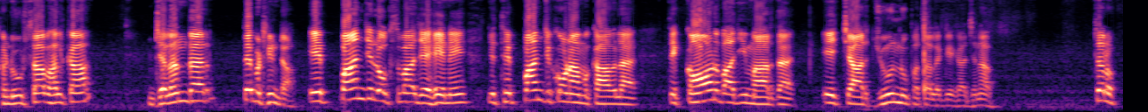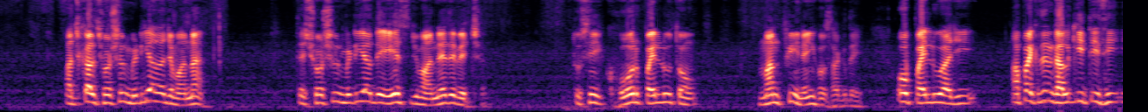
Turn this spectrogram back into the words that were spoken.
ਖੰਡੂਰ ਸਾਹਿਬ ਹਲਕਾ ਜਲੰਧਰ ਤੇ ਬਠਿੰਡਾ। ਇਹ ਪੰਜ ਲੋਕ ਸਭਾ ਜਿਹੇ ਨੇ ਜਿੱਥੇ ਪੰਜ ਕੋਣਾ ਮੁਕਾਬਲਾ ਹੈ ਤੇ ਕੌਣ ਬਾਜੀ ਮਾਰਦਾ ਹੈ ਇਹ 4 ਜੂਨ ਨੂੰ ਪਤਾ ਲੱਗੇਗਾ ਜਨਾਬ। ਚਲੋ ਅੱਜ ਕੱਲ ਸੋਸ਼ਲ ਮੀਡੀਆ ਦਾ ਜ਼ਮਾਨਾ ਹੈ ਤੇ ਸੋਸ਼ਲ ਮੀਡੀਆ ਦੇ ਇਸ ਜ਼ਮਾਨੇ ਦੇ ਵਿੱਚ ਤੁਸੀਂ ਇੱਕ ਹੋਰ ਪਹਿਲੂ ਤੋਂ ਮੰਨਫੀ ਨਹੀਂ ਹੋ ਸਕਦੇ। ਉਹ ਪਹਿਲੂ ਆ ਜੀ, ਆਪਾਂ ਇੱਕ ਦਿਨ ਗੱਲ ਕੀਤੀ ਸੀ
